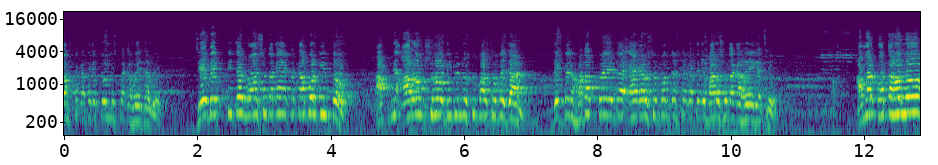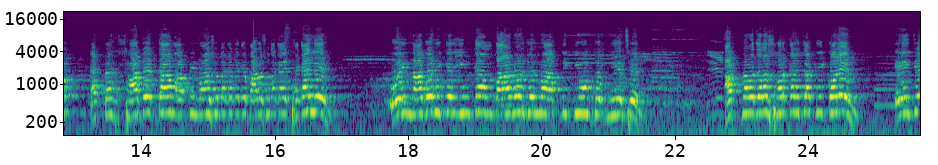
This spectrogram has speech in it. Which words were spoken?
দশ টাকা থেকে চল্লিশ টাকা হয়ে যাবে। যে ব্যক্তিটা নয়শো টাকায় একটা কাপড় কিনতো, আপনি আরং সহ বিভিন্ন সুপার শপে যান। দেখবেন হঠাৎ করে এটা এগারোশো পঞ্চাশ টাকা থেকে বারোশো টাকা হয়ে গেছে। আমার কথা হলো, একটা শার্টের দাম আপনি নয়শো টাকা থেকে বারোশো টাকায় ঠেকাইলেন। ওই নাগরিকের ইনকাম বাড়ানোর জন্য আপনি কি উদ্যোগ নিয়েছেন? আপনারা যারা সরকারি চাকরি করেন, এই যে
